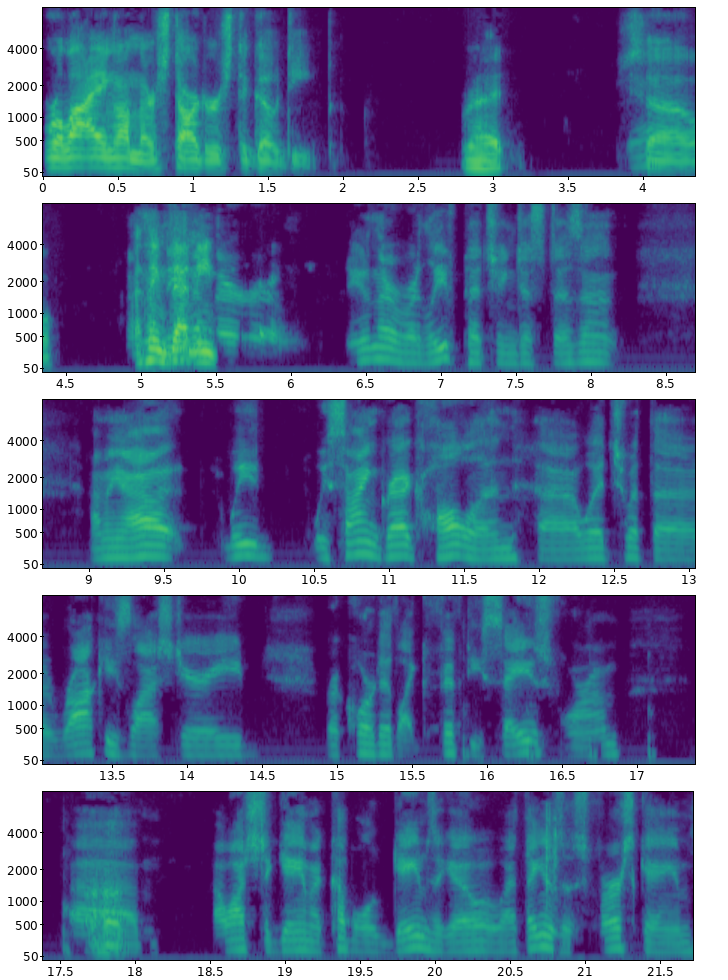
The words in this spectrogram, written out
relying on their starters to go deep. Right. Yeah. So I And think then that even needs- their, even their relief pitching just isn't. I mean, I we we signed Greg Holland, uh, which with the Rockies last year he recorded like 50 saves for him. Uh-huh. I watched a game a couple of games ago. I think it was his first game.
